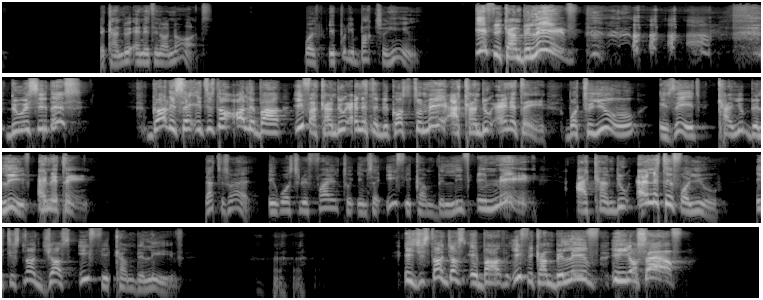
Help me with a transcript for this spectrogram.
they can do anything or not. But he put it back to him. If you can believe. do we see this? God is saying it is not all about if I can do anything, because to me, I can do anything. But to you, is it, can you believe anything? That is right. It was referring to him saying, if you can believe in me, I can do anything for you. It is not just if you can believe. It's not just about if you can believe in yourself.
